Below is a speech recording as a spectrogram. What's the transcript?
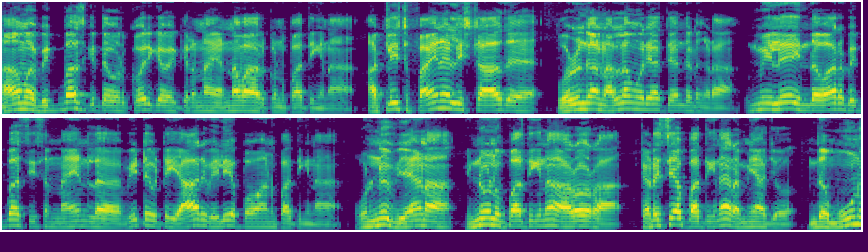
நாம பிக் பாஸ் கிட்ட ஒரு கோரிக்கை வைக்கிறோம்னா என்னவா இருக்கும்னு பாத்தீங்கன்னா அட்லீஸ்ட் ஃபைனலிஸ்டாவது ஒழுங்கா நல்ல முறையா தேர்ந்தெடுங்கடா. உண்மையிலே இந்த வாரம் பிக் பாஸ் சீசன் நைன்ல வீட்டை விட்டு யாரு வெளியே போவான்னு பாத்தீங்கன்னா ஒன்னு வேணா இன்னொன்னு பாத்தீங்கன்னா அரோரா. கடைசியாக பார்த்தீங்கன்னா ரம்யா ஜோ. இந்த மூணு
